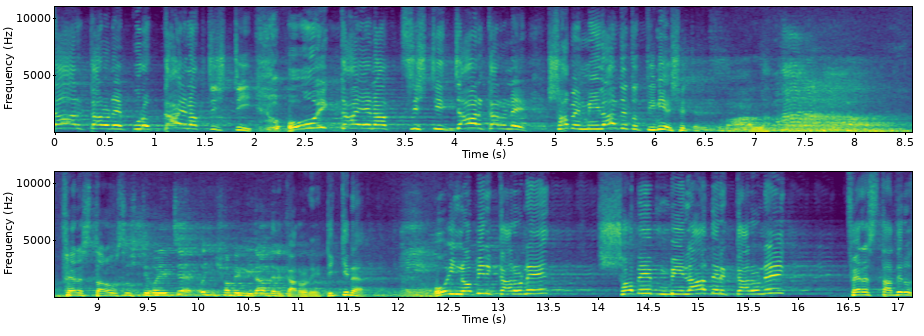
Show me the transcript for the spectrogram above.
যার কারণে পুরো কায়নাত সৃষ্টি। ওই কায়নাত সৃষ্টি, যার কারণে সবে মিলাদে তো তিনি এসেছেন। ফেরেস্তারাও সৃষ্টি হয়েছে ওই সবে মিলাদের কারণে, ঠিক কিনা? ওই নবীর কারণে, সবে মিলাদের কারণে ফেরেস্তাদেরও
